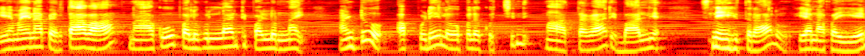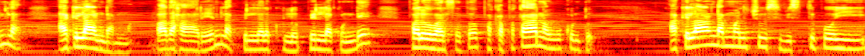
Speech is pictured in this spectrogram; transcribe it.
ఏమైనా పెడతావా? నాకు పలుగుల్లాంటి పళ్ళున్నాయి అంటూ అప్పుడే లోపలికొచ్చింది మా అత్తగారి బాల్య స్నేహితురాలు ఎనభై ఏండ్ల అఖిలాండమ్మ. పదహారేండ్ల పిల్లలకు పిల్లకుండే పలు వరుసతో పకపకా నవ్వుకుంటూ అఖిలాండమ్మను చూసి విస్తుపోయి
